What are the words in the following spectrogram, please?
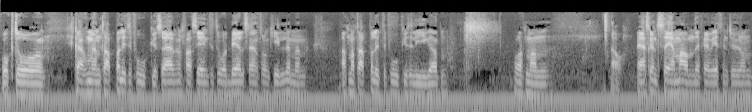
Och då kanske man tappar lite fokus, även fast jag inte tror att Bielsa är en sån kille, men att man tappar lite fokus i ligan. Och att man, ja, jag ska inte säga man det, för jag vet inte hur, de,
